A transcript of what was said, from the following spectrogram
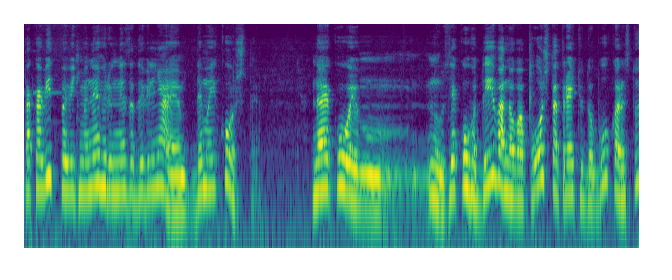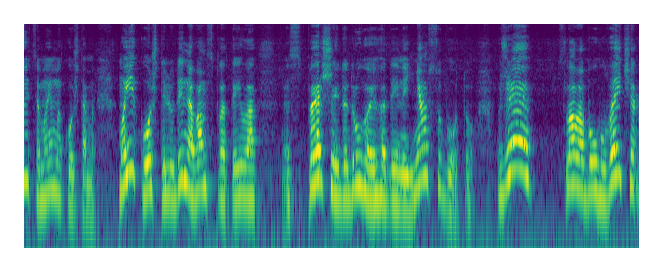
така відповідь мене говорю, не задовільняє. Де мої кошти? На якої, ну, з якого дива нова пошта третю добу користується моїми коштами. Мої кошти людина вам сплатила з першої до другої години дня в суботу. Вже, слава Богу, вечір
